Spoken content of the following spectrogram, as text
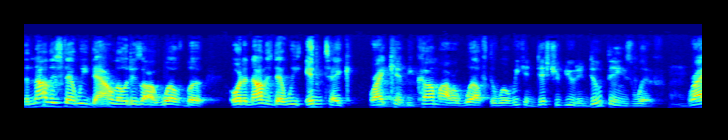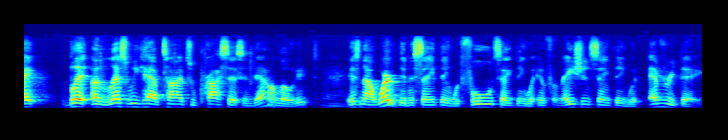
the knowledge that we download is our wealth, but or the knowledge that we intake, right, can mm-hmm. become our wealth to where we can distribute and do things with, mm-hmm. right? But unless we have time to process and download it, it's not worth it. And the same thing with food, same thing with information, same thing with everything.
